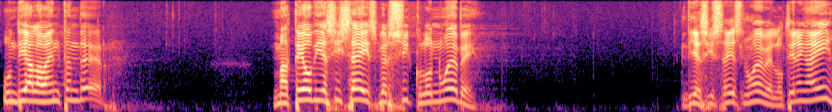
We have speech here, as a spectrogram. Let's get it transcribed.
Un día la va a entender. Mateo 16, versículo 9. 16, 9. ¿Lo tienen ahí?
